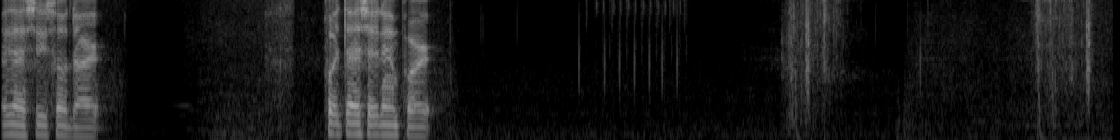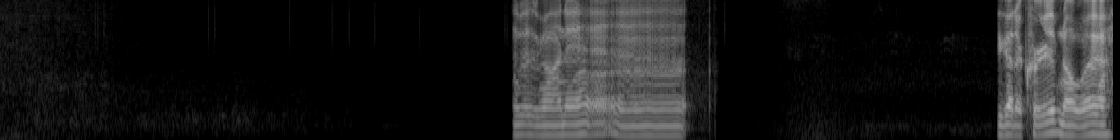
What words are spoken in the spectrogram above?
Yeah, she's so dark. Put that shit in port. What's going in? You got a crib? No way.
